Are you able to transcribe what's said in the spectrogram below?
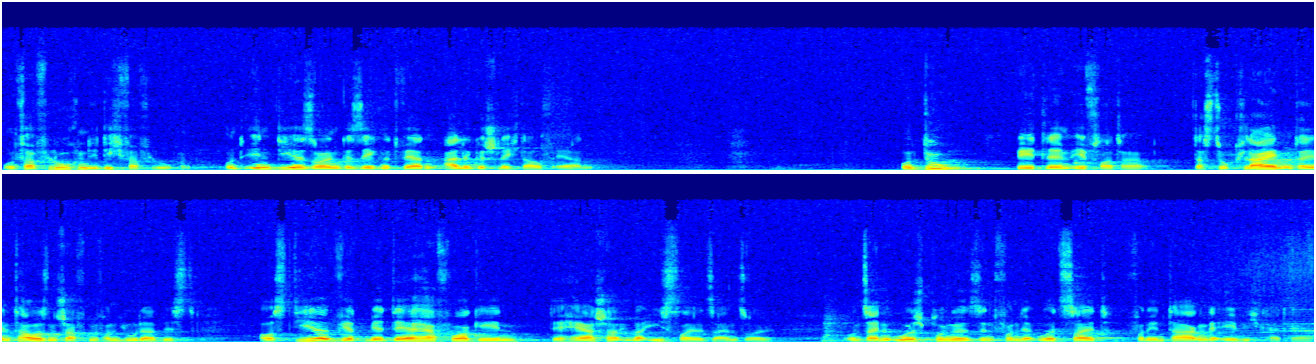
und verfluchen, die dich verfluchen. Und in dir sollen gesegnet werden alle Geschlechter auf Erden. Und du, Bethlehem Ephrata, dass du klein unter den Tausendschaften von Juda bist, aus dir wird mir der hervorgehen, der Herrscher über Israel sein soll. Und seine Ursprünge sind von der Urzeit, von den Tagen der Ewigkeit her.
